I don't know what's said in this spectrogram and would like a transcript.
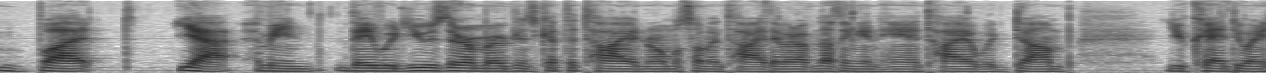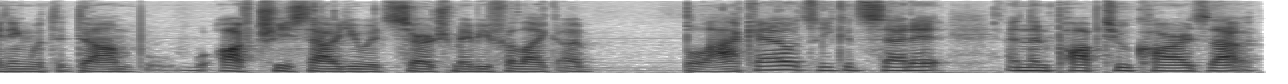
but yeah, I mean, they would use their emergence, get the tie, a normal summon tie. They would have nothing in hand. Tie would dump. You can't do anything with the dump. Off Chixiao, you would search maybe for like a blackout, so you could set it and then pop two cards. That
